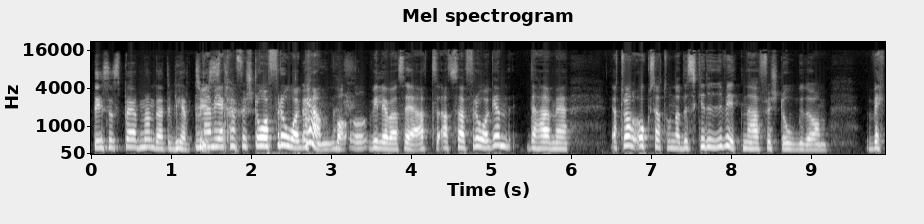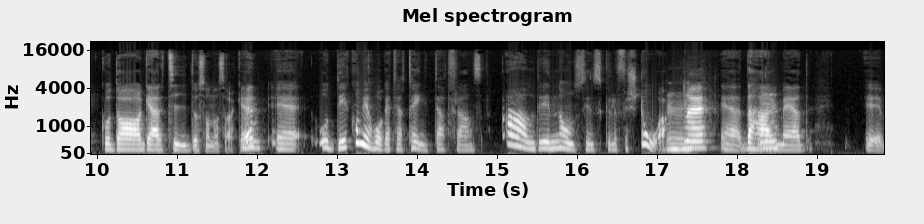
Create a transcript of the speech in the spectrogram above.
Det är så spännande att det blir helt tyst. Nej, men jag kan förstå frågan, vill jag bara säga. Att, att så här, frågan, det här med... Jag tror också att hon hade skrivit när förstod de veckodagar, tid och sådana saker. Mm. Eh, och det kommer jag ihåg att jag tänkte att Frans aldrig någonsin skulle förstå. Mm. Eh, det här mm. med eh,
